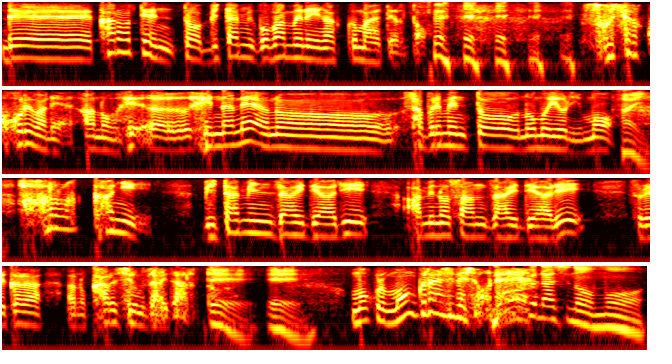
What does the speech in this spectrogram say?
で、カロテンとビタミン5番目の胃が含まれてると。そしたらこれはね、あのへ変なね、あのサプリメントを飲むよりも、はいはるかにビタミン剤であり、アミノ酸剤であり、それからあのカルシウム剤であると。ええ、えもうこれ、文句なしでしょうえ。ね。文句なしのも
